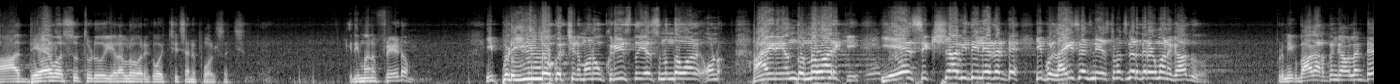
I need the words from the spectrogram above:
ఆ దేవసుతుడు ఇలలోనికి వచ్చి చనిపోవాల్సి వచ్చింది. ఇది మన ఫ్రీడమ్. ఇప్పుడు ఈలోకి వచ్చిన మనం క్రీస్తు చేస్తున్న ఆయన ఎందు ఉన్నవారికి ఏ శిక్షా విధి లేదంటే ఇప్పుడు లైసెన్స్ ఇష్టం వచ్చినట్టు తిరగమని కాదు. ఇప్పుడు మీకు బాగా అర్థం కావాలంటే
